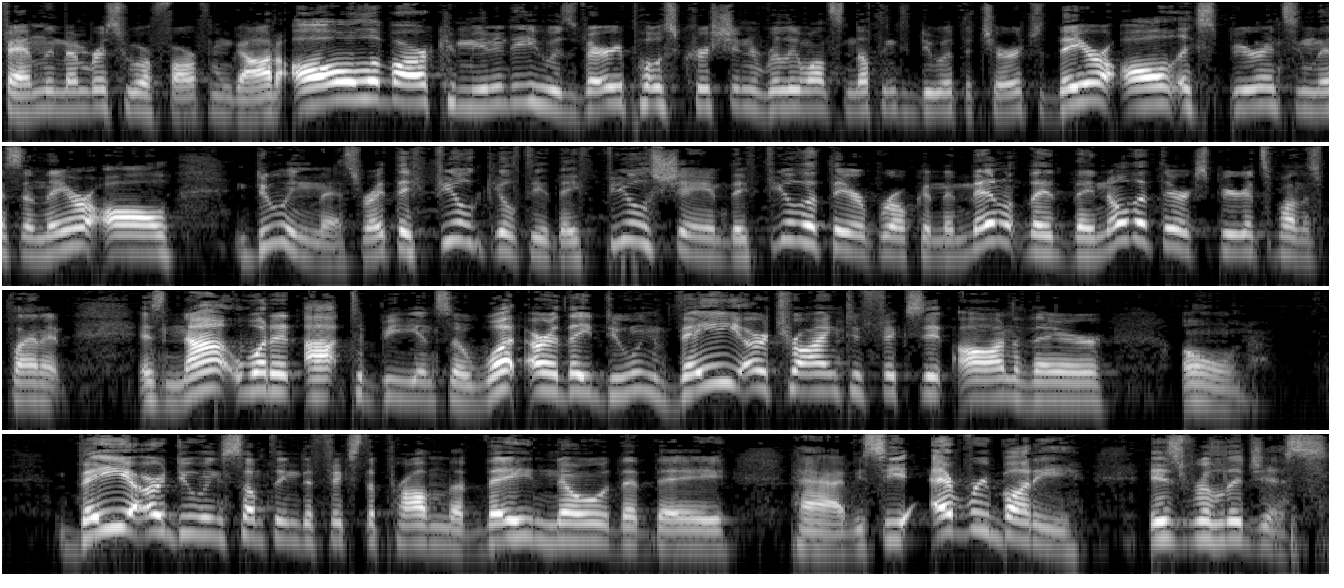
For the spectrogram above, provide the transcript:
family members who are far from God, all of our community who is very post Christian and really wants nothing to do with the church, they are all experiencing this and they are all doing this, right? They feel guilty, they feel shame, they feel that they are broken, and they, they, they know that their experience upon this planet is not what it ought to be. And so, what are they doing? They are trying to fix it on their own. They are doing something to fix the problem that they know that they have. You see, everybody is religious.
